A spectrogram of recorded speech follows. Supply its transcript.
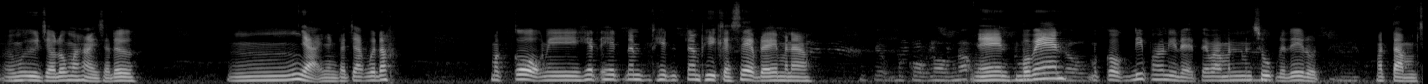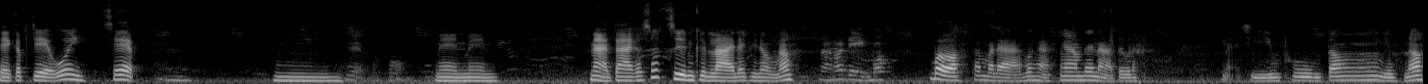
เออมื้ออื่นจะเอาลงมาให้ซะเด้อ อืมอยากหยังกระจักเบิดเนาะมะกอกนี่เฮ็ดเฮ็ดน้ำเฮ็ดน้ำพริกกระแซ่บได้มะนาวเกี่ยวประกอบลองเนาะแน่นบ่แม่นมะกอกดิบเฮานี่แหละ แต่ว่ามันมันสุกแล้วเด้รสอืมมาตำใส่กับแจ่วโอ้ยแซ่บอืมอืมแซ่บประกอบแม่นแม่นหน้าตาก็สดชื่นขึ้นหลายได้พี่น้องเนาะ หน้าเขาแดงบ่บ่ธรรมดาเบิ่งหางามได้หน้าตัวนะหน้าสีชมพูต้องอยู่เนาะ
